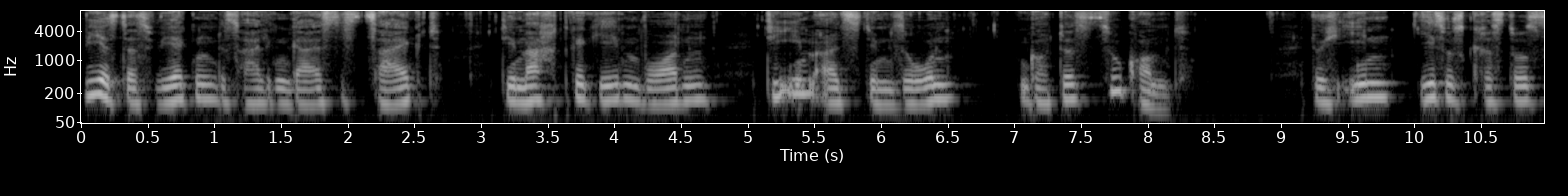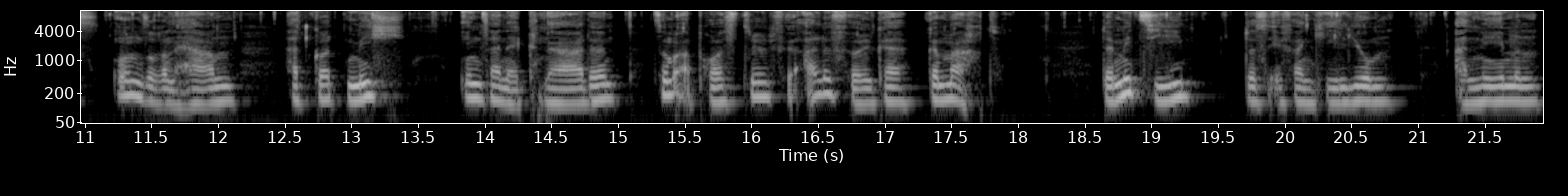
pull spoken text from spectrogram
wie es das Wirken des Heiligen Geistes zeigt, die Macht gegeben worden, die ihm als dem Sohn Gottes zukommt. Durch ihn, Jesus Christus, unseren Herrn, hat Gott mich in seiner Gnade zum Apostel für alle Völker gemacht, damit sie das Evangelium annehmen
